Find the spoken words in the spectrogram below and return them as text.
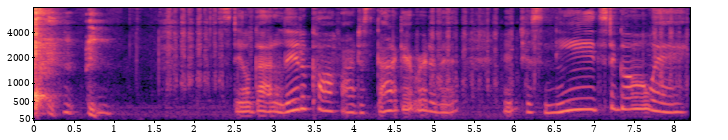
Still got a little cough. I just gotta get rid of it. It just needs to go away.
